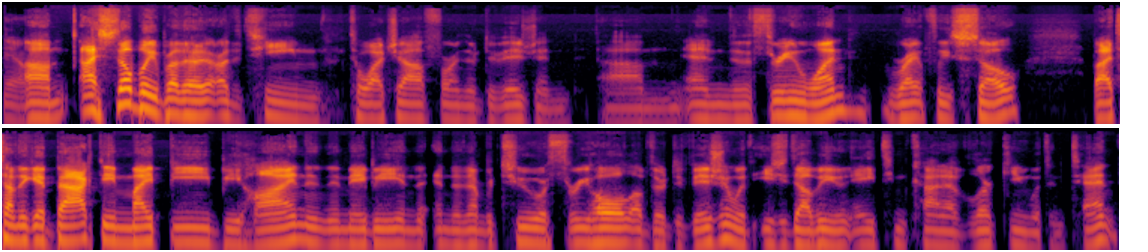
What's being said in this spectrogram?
Yeah. Um, I still believe Brotherhood are the team to watch out for in their division, um, and the three and one, rightfully so. By the time they get back, they might be behind, and then maybe in the, in the number two or three hole of their division, with ECW and A team kind of lurking with intent.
